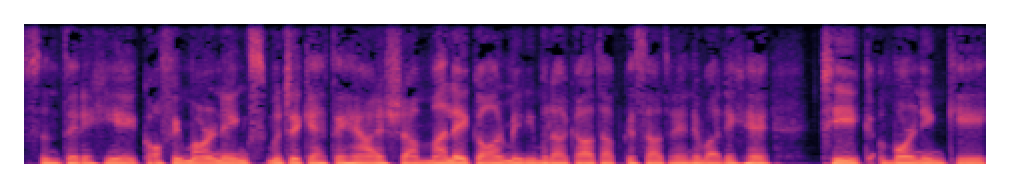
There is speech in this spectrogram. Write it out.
सुनते रहिए कॉफ़ी मॉर्निंग्स। मुझे कहते हैं आयशा मलिक और मेरी मुलाकात आपके साथ रहने वाली है ठीक मॉर्निंग के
